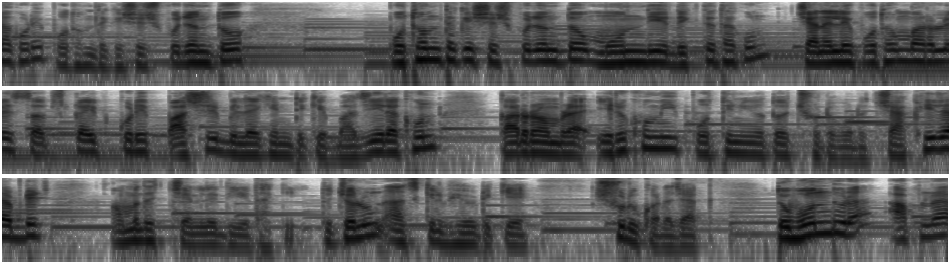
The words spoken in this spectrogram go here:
না করে প্রথম থেকে শেষ পর্যন্ত প্রথম থেকে শেষ পর্যন্ত মন দিয়ে দেখতে থাকুন। চ্যানেলে প্রথমবার হলে সাবস্ক্রাইব করে পাশের বেলাইকেনটিকে বাজিয়ে রাখুন, কারণ আমরা এরকমই প্রতিনিয়ত ছোট বড় চাকরির আপডেট আমাদের চ্যানেলে দিয়ে থাকি। তো চলুন আজকের ভিডিওটিকে শুরু করা যাক। তো বন্ধুরা, আপনারা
